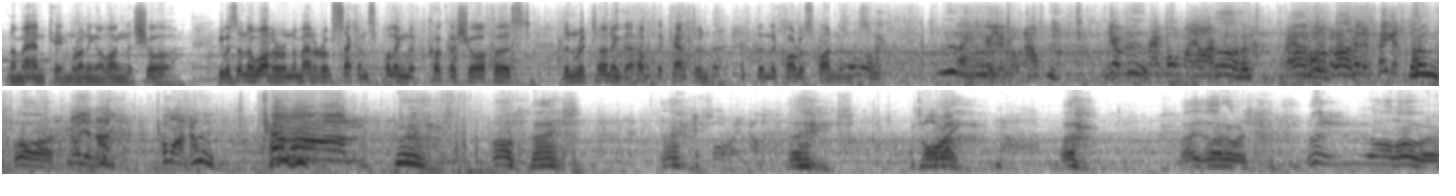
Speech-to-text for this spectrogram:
And a man came running along the shore. He was in the water in a matter of seconds, pulling the cook ashore first, then returning to help the captain, then the correspondent. Here you go now. Here, grab hold of my arm. Oh, grab hold of it, I tell you. Take it. Done for. No, you're not. Come on now. Come on. Oh, thanks. It's all right now. Thanks. It's all right. Uh, I thought it was all over.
